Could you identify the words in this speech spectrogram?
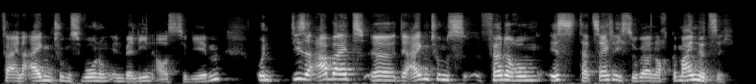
für eine Eigentumswohnung in Berlin auszugeben. Und diese Arbeit äh, der Eigentumsförderung ist tatsächlich sogar noch gemeinnützig.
